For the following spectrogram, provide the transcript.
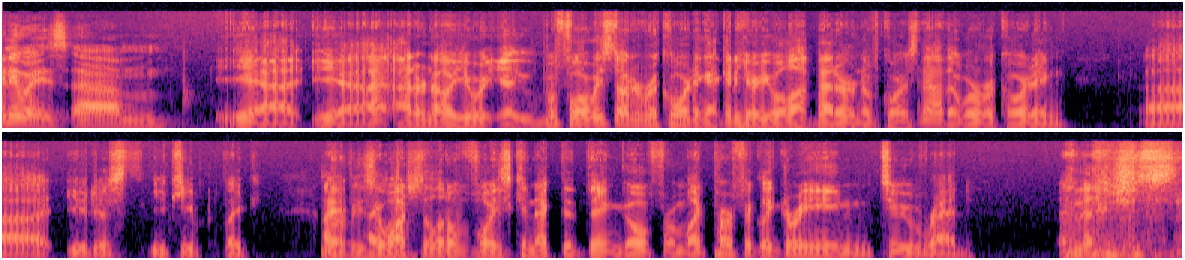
Anyways, um, Yeah, yeah. I, I don't know. You were uh, before we started recording. I could hear you a lot better, and of course, now that we're recording, uh, you just you keep like. I, Murphy's I watched a little voice connected thing go from like perfectly green to red, and then just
